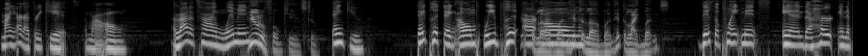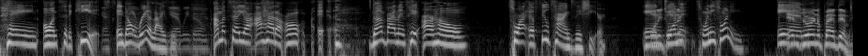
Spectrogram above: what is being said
my I got three kids of my own. A lot of time, women. Beautiful kids too. Thank you. They put their own. We put our The love button. own Hit the love button. Hit the like buttons. disappointments and the hurt and the pain onto the kids and don't realize it. Yeah, we do. I'm gonna tell y'all, I had a um, gun violence hit our home twice, a few times this year. And 2020? it, 2020, and, And during the pandemic.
